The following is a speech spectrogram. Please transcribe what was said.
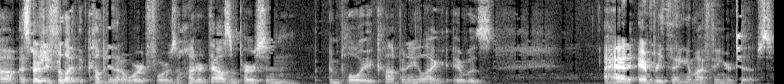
uh, especially for like the company that I worked for. It was a 100,000 person employee company. Like it was, I had everything at my fingertips.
